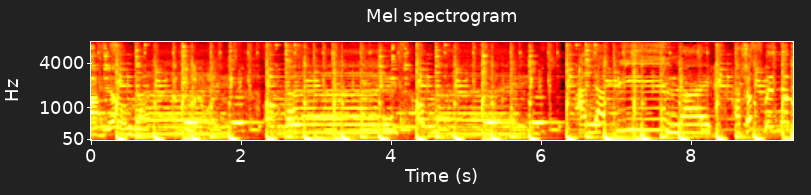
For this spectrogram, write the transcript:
I just win a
